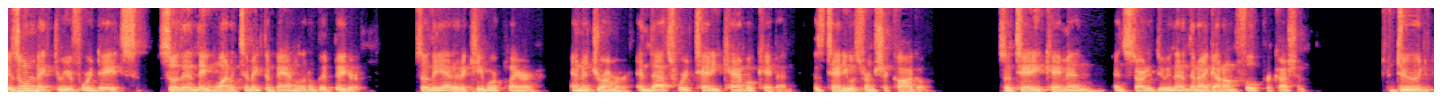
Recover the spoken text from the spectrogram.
It was only like three or four dates. So then they wanted to make the band a little bit bigger. So they added a keyboard player and a drummer, and that's where Teddy Campbell came in because Teddy was from Chicago. So Teddy came in and started doing that. Then I got on full percussion. Dude,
